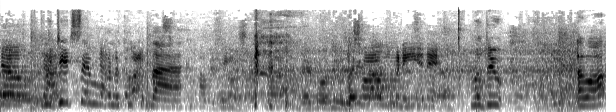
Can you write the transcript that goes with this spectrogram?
No, we did say we were going to cook up there. That's why I haven't eating it. We'll do a what?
